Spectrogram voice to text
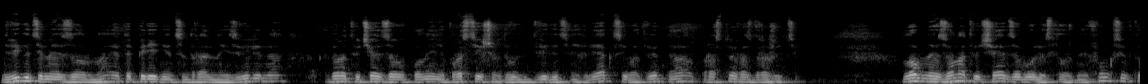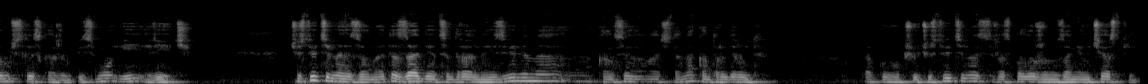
двигательная зона – это передняя центральная извилина, которая отвечает за выполнение простейших двигательных реакций в ответ на простой раздражитель. Лобная зона отвечает за более сложные функции, в том числе, скажем, письмо и речь. Чувствительная зона – это задняя центральная извилина, значит, она контролирует такую общую чувствительность, расположенную за ней участки.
